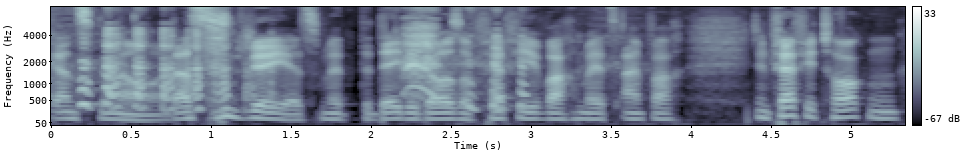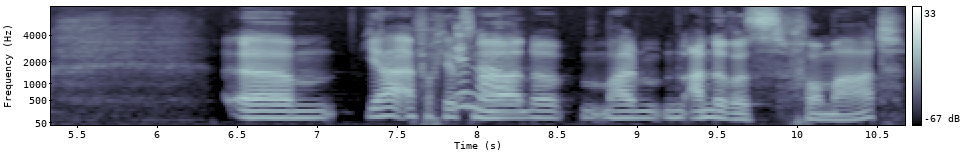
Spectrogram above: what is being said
Ganz genau. Das sind wir jetzt. Mit The Daily Dose of Pfeffi machen wir jetzt einfach den Pfeffi Talken. Ähm, ja, einfach jetzt Genau. eine, eine, mal ein anderes Format.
